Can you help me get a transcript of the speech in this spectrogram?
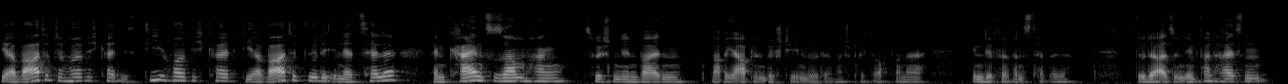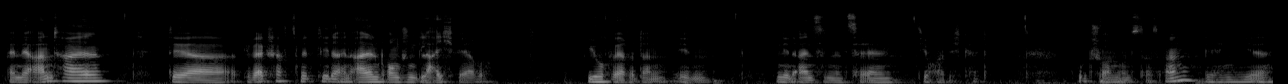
Die erwartete Häufigkeit ist die Häufigkeit, die erwartet würde in der Zelle, wenn kein Zusammenhang zwischen den beiden Variablen bestehen würde. Man spricht auch von einer Indifferenztabelle. Das würde also in dem Fall heißen, wenn der Anteil der Gewerkschaftsmitglieder in allen Branchen gleich wäre. Wie hoch wäre dann eben in den einzelnen Zellen die Häufigkeit? Gut, schauen wir uns das an. Wir hängen hier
